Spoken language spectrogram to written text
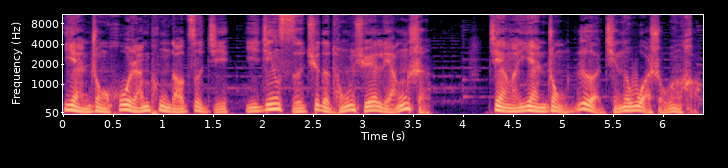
燕仲忽然碰到自己已经死去的同学梁生，见了燕仲，热情的握手问好，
